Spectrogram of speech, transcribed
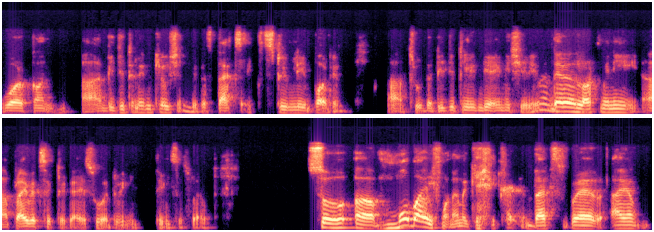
work on uh, digital inclusion because that's extremely important uh, through the digital india initiative. And there are a lot many uh, private sector guys who are doing things as well so uh, mobile phone, and again, that's where I am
